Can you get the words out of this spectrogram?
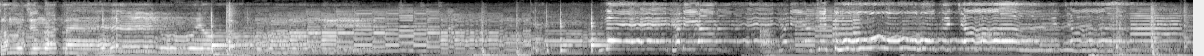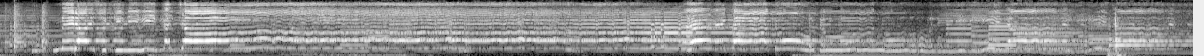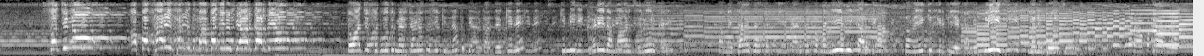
ਸਮਝਣਾ ਤੈਨੂੰ ਆਉਂਦੀ ਜੀ ਨੂੰ ਪਿਆਰ ਕਰਦੇ ਹਾਂ? ਤੋ ਅੱਜ ਸਬੂਤ ਮਿਲ ਜਾਣਾ, ਤੁਸੀਂ ਕਿੰਨਾ ਕੁ ਪਿਆਰ ਕਰਦੇ ਹੋ? ਕਿਵੇਂ? ਕਿ ਮੇਰੀ ਘੜੀ ਦਾ ਮਾਣ ਜ਼ਰੂਰ ਕਰੇ। ਭਾਵੇਂ 10 10 ਰੁਪਏ ਕਰ ਦਿਓ ਭਾਵੇਂ ਵੀਹ ਵੀ ਕਰ ਦਿਓ ਭਾਵੇਂ ਇੱਕ ਇੱਕ ਰੁਪਏ ਕਰ ਦਿਓ ਪਲੀਜ਼ ਮੈਨੂੰ ਬੋਲ ਜ਼ਰੂਰ ਹੋ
